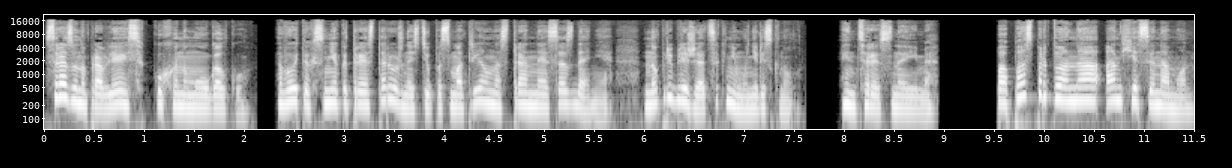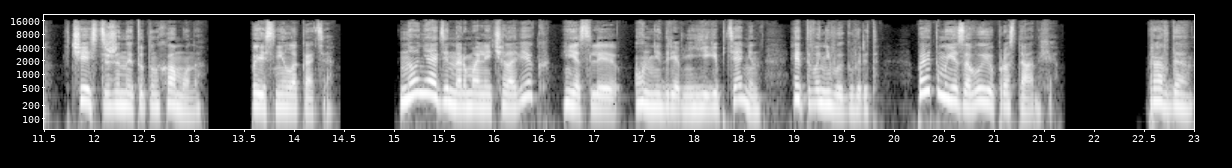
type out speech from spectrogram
сразу направляясь к кухонному уголку. Войтах с некоторой осторожностью посмотрел на странное создание, но приближаться к нему не рискнул. Интересное имя. «По паспорту она Анхе Сенамон, в честь жены Тутанхамона», — пояснила Катя. «Но ни один нормальный человек, если он не древний египтянин, этого не выговорит, поэтому я зову ее просто Анхе». «Правда?»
